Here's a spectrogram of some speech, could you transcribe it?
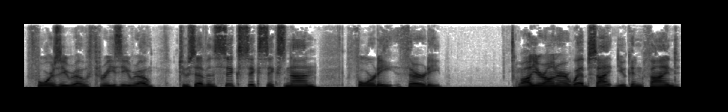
4030. 276 669 4030. While you're on our website, you can find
